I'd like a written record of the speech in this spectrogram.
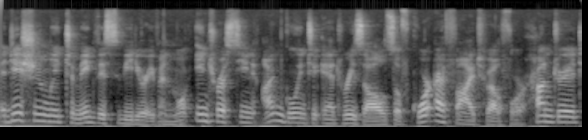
Additionally, to make this video even more interesting, I'm going to add results of Core i5 12400,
